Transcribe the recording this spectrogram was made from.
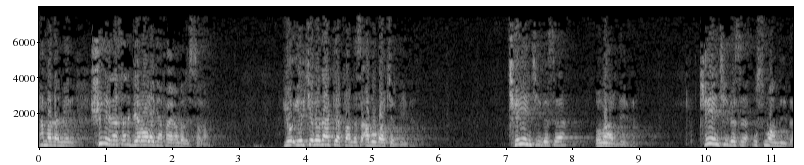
hammadan men shunday narsani bera olgan payg'ambar sollallohu alayhi Yo'q, erkaklardan aytyapman desa Abu Bakr deydi. Keyinchi desa Umar deydi. Keyinchi desa Usmon deydi.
